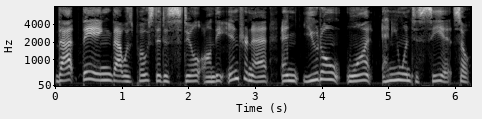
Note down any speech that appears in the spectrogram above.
that thing that was posted is still on the internet and you don't want anyone to see it. So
